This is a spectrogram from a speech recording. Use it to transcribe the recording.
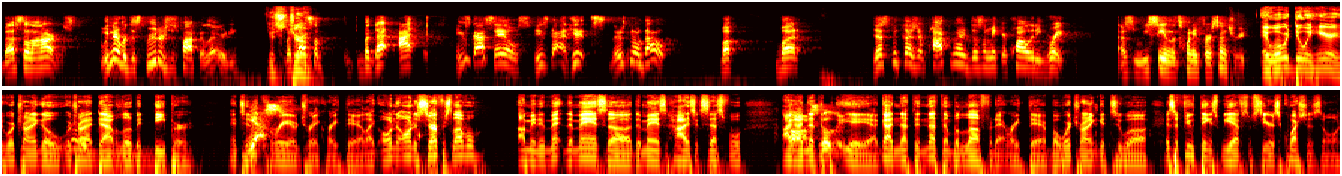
Best selling artist. We never disputed his popularity. It's But true. that's a but that I he's got sales. He's got hits. There's no doubt. But but just because you're popular doesn't make your quality great, as we see in the 21st century. And what we're doing here is we're trying to go. We're trying to dive a little bit deeper into Yes. the career of Drake right there. Like on on the surface level, I mean, the, the man's uh the man's highly successful. I Oh, got nothing. absolutely. Yeah, yeah, I got nothing, nothing but love for that right there. But we're trying to get to uh, there's a few things we have some serious questions on.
